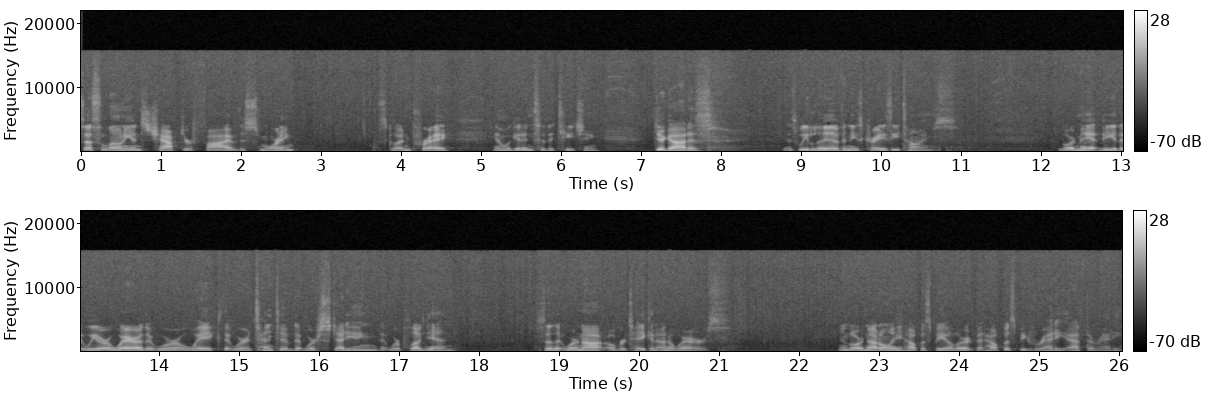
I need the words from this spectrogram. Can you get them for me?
Thessalonians chapter 5 this morning. Let's go ahead and pray, and we'll get into the teaching. Dear God, as, as we live in these crazy times, Lord, may it be that we are aware, that we're awake, that we're attentive, that we're studying, that we're plugged in, so that we're not overtaken unawares. And Lord, not only help us be alert, but help us be ready at the ready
